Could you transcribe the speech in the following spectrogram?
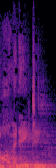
Dominating.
